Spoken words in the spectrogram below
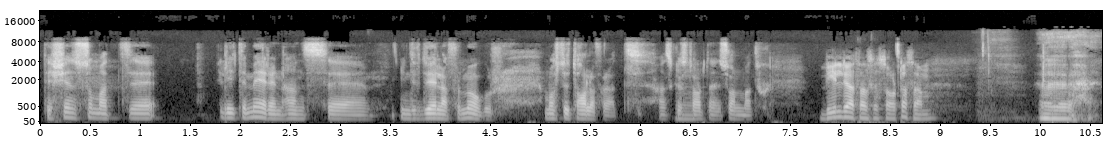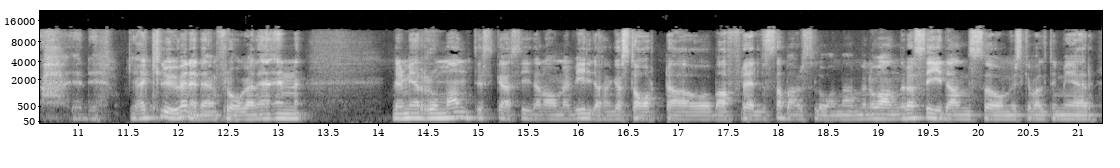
det känns som att eh, lite mer än hans eh, individuella förmågor måste tala för att han ska mm. starta en sån match. Vill du att han ska starta Sam? Uh, jag är kluven i den frågan. En, en, den mer romantiska sidan av mig vill att han ska starta och bara frälsa Barcelona. Men å andra sidan så om vi ska vara lite mer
